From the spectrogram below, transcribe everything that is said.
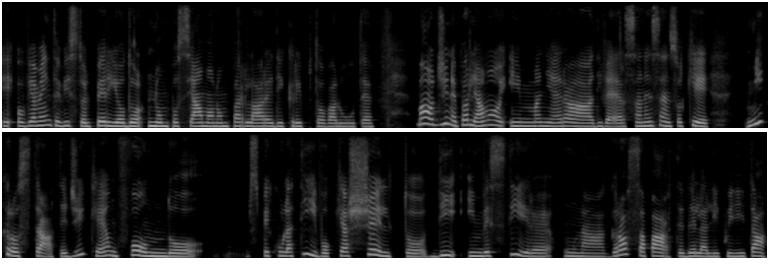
E ovviamente visto il periodo non possiamo non parlare di criptovalute, ma oggi ne parliamo in maniera diversa, nel senso che MicroStrategy, che è un fondo speculativo che ha scelto di investire una grossa parte della liquidità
